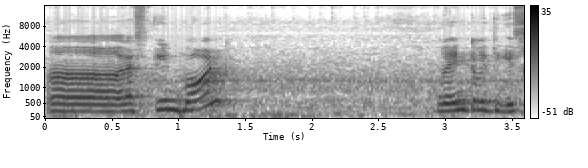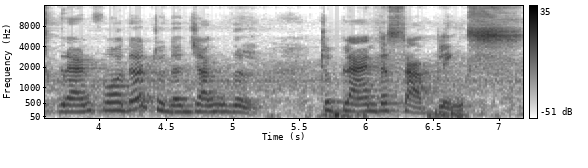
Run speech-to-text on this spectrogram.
Uh, ruskin bond went with his grandfather to the jungle to plant the saplings.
